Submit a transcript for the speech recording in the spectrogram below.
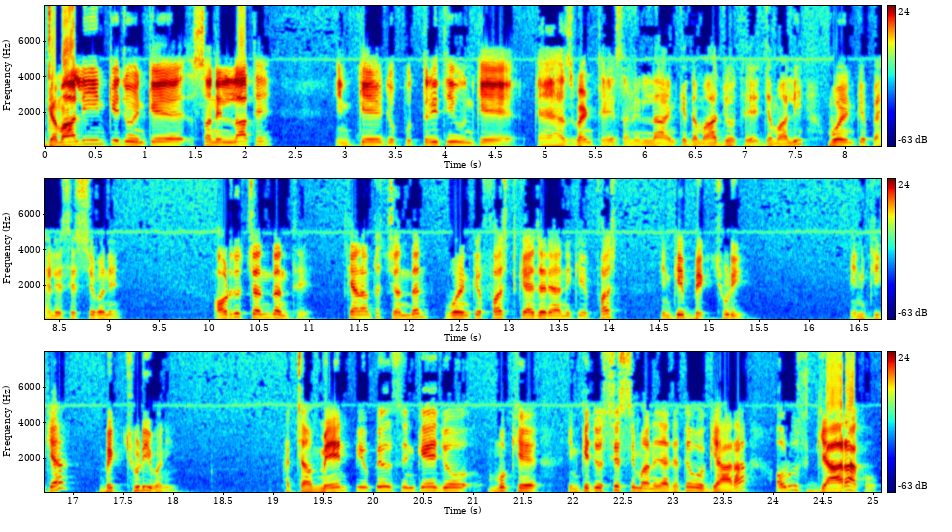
जमाली इनके जो इनके सनिल्ला थे, इनके जो पुत्री थी, उनके कहे हस्बैंड थे सनिल्ला इनके दामाद जो थे, जमाली, वो इनके पहले शिष्य बने। और जो चंदन थे, क्या नाम था? चंदन, वो इनके फ़र्स्ट कैजर, यानी कि फ़र्स्ट इनकी भिक्षुड़ी, इनकी क्या? भिक्षुड़ी बनी। अच्छा मेन पीपल्स इनके जो मुख्य, इनके जो शिष्य माने जाते थे, वो ग्यारह, और उस ग्यारह को,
